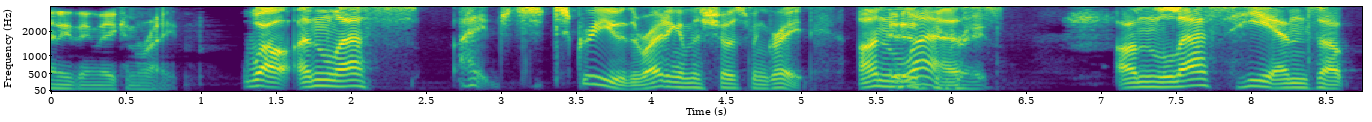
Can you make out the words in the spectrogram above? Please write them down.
anything they can write. Well, unless I screw you, the writing in this show has been great. Unless, great. unless he ends up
